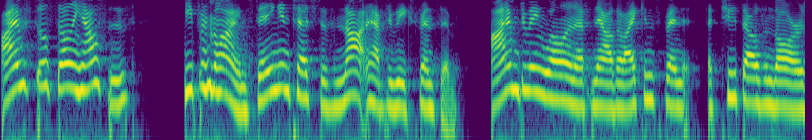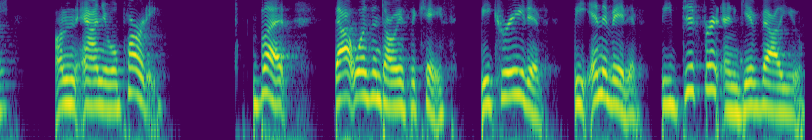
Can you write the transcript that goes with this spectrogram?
I'm still selling houses. Keep in mind, staying in touch does not have to be expensive. I'm doing well enough now that I can spend a $2,000 on an annual party. But that wasn't always the case. Be creative, be innovative, be different, and give value.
